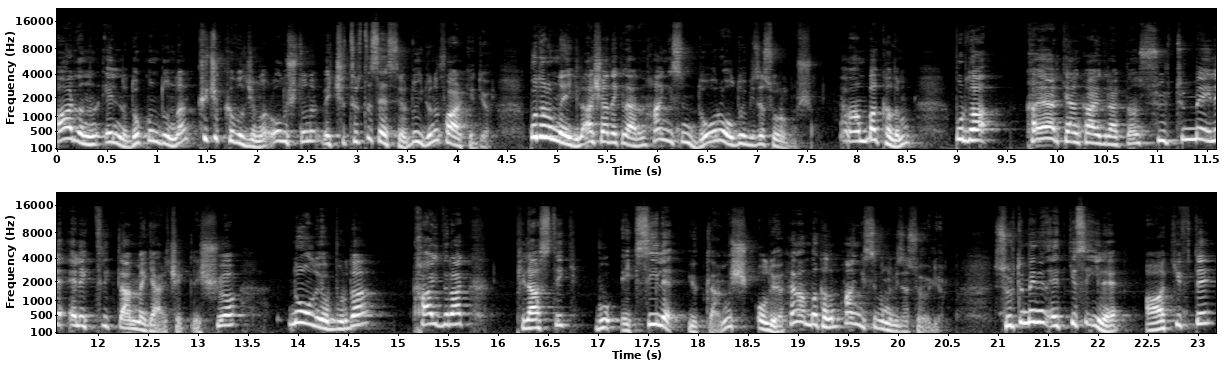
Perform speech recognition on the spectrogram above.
Arda'nın eline dokunduğunda küçük kıvılcımlar oluştuğunu ve çıtırtı sesleri duyduğunu fark ediyor. Bu durumla ilgili aşağıdakilerden hangisinin doğru olduğu bize sorulmuş. Hemen bakalım. Burada Kayarken kaydıraktan sürtünme ile elektriklenme gerçekleşiyor. Ne oluyor burada? Kaydırak plastik bu eksiyle yüklenmiş oluyor. Hemen bakalım hangisi bunu bize söylüyor. Sürtünmenin etkisi ile Akif'te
